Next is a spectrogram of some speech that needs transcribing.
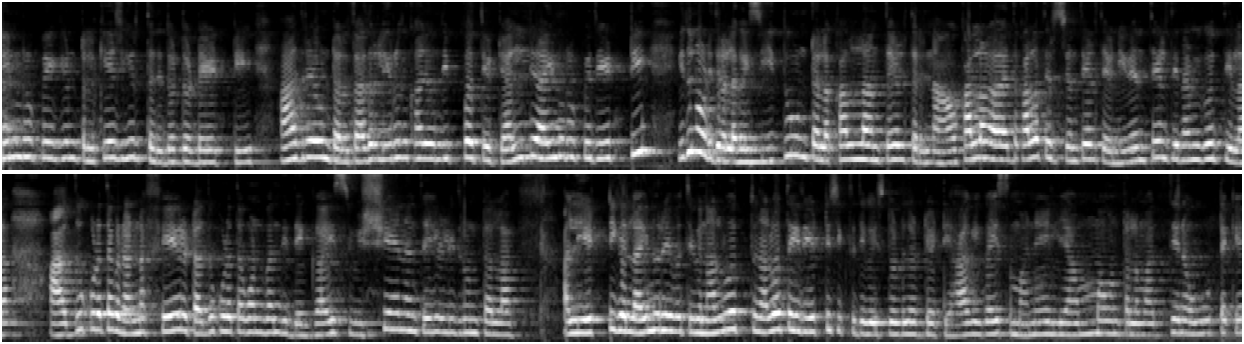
ಐನೂರು ರೂಪಾಯಿಗೆ ಉಂಟಲ್ಲ ಕೆ ಜಿಗೆ ಇರ್ತದೆ ದೊಡ್ಡ ದೊಡ್ಡ ಎಟ್ಟಿ. ಆದರೆ ಉಂಟಲ್ಲ, ಅದರಲ್ಲಿ ಇರೋದು ಖಾಲಿ ಒಂದು ಇಪ್ಪತ್ತು ಎಟ್ಟಿ. ಅಲ್ಲಿ ಐನೂರು ರೂಪಾಯಿದು ಎಟ್ಟಿ, ಇದು ನೋಡಿದ್ರಲ್ಲ ಗೈಸ್ ಇದು ಉಂಟಲ್ಲ ಕಲ್ಲ ಅಂತ ಹೇಳ್ತಾರೆ. ನಾವು ಕಲ್ಲ ಅಂತ ಕಲ್ಲ ತಿರ್ಸಿ ಅಂತ ಹೇಳ್ತೇವೆ. ನೀವೆಂತ ಹೇಳ್ತೀರಿ ನಮಗೆ ಗೊತ್ತಿಲ್ಲ. ಅದು ಕೂಡ ತಗೊಂಡು ನನ್ನ ಫೇವ್ರೆಟ್ ಅದು ಕೂಡ ತಗೊಂಡು ಬಂದಿದ್ದೆ. ಗೈಸ್ ವಿಷಯ ಏನಂತ ಹೇಳಿದ್ರು ಉಂಟಲ್ಲ, ಅಲ್ಲಿ ಎಟ್ಟಿಗೆಲ್ಲ ಐನೂರೈವತ್ತಿಗೆ ನಲ್ವತ್ತು, ನಲ್ವತ್ತೈದು ಎಟ್ಟಿ ಸಿಗ್ತದೆ ಗೈಸ್ ದೊಡ್ಡ ದೊಡ್ಡ ಎಟ್ಟಿ. ಹಾಗೆ ಗೈಸ್ ಮನೆಯಲ್ಲಿ ಅಮ್ಮ ಉಂಟಲ್ಲ, ಮಧ್ಯಾಹ್ನ ಊಟಕ್ಕೆ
